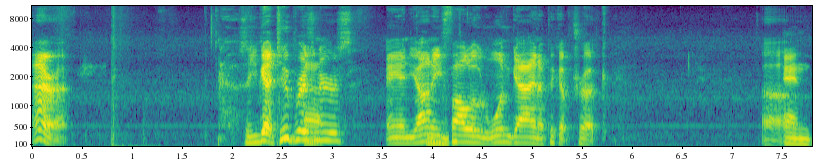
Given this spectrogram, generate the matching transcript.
All right. So you got two prisoners, and Yanni mhm. followed one guy in a pickup truck. Uh, And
